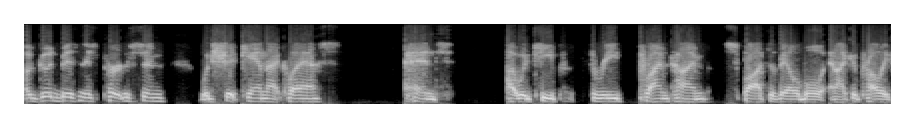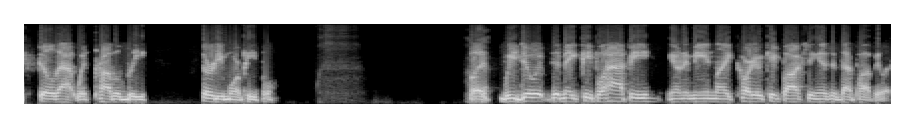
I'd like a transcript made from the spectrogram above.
a good business person would shit can that class, and I would keep three primetime spots available, and I could probably fill that with probably thirty more people. But Okay. we do it to make people happy. You know what I mean? Like cardio kickboxing isn't that popular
